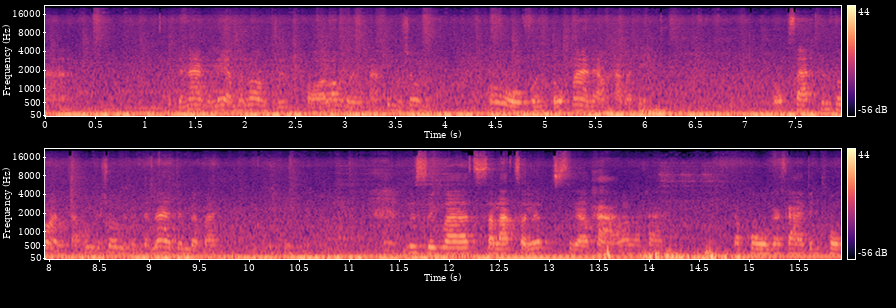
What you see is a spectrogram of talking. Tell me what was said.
อ่าจินตนาก็เลยเอามาล่องจุดขอล่องเบิงค่ะ คุณผู้ชม โอ้ฝนตกมากแล้วค่ะบัดนี้ ตกซัดขึ้นหอนค่ะคุณผู้ชมจินตนาจนแบบว่ารู้สึกว่าสลัดสลัดเสือผาแล้วล่ะค่ะ กระโปรงก็กายเป็นทก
